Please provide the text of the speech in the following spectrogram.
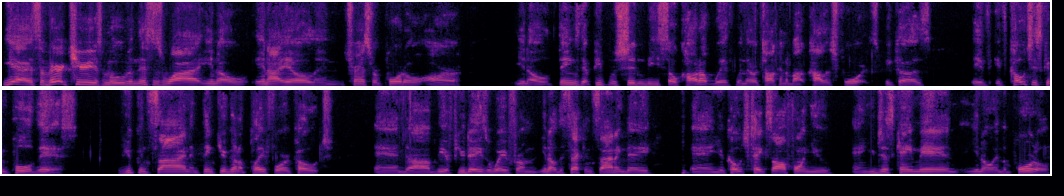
Yeah, it's a very curious move, and this is why you know NIL and transfer portal are, you know, things that people shouldn't be so caught up with when they're talking about college sports. Because if if coaches can pull this, if you can sign and think you're going to play for a coach, and uh, be a few days away from you know the second signing day, and your coach takes off on you and you just came in, you know, in the portal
